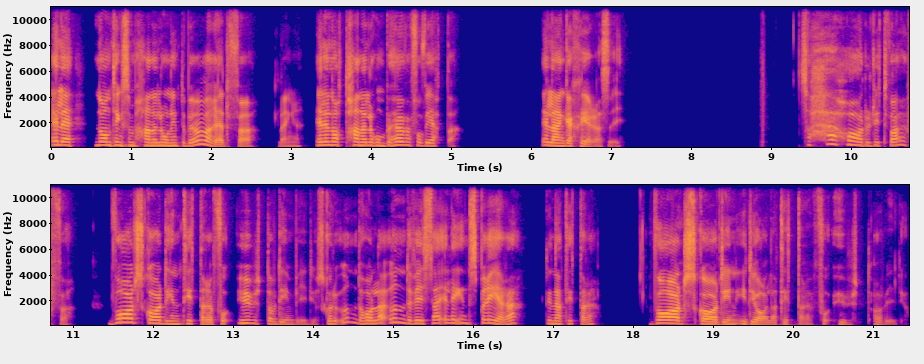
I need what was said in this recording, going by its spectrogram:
Eller någonting som han eller hon inte behöver vara rädd för längre. Eller något han eller hon behöver få veta. Eller engagera sig. Så här har du ditt varför. Vad ska din tittare få ut av din video? Ska du underhålla, undervisa eller inspirera dina tittare? Vad ska din ideala tittare få ut av videon?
